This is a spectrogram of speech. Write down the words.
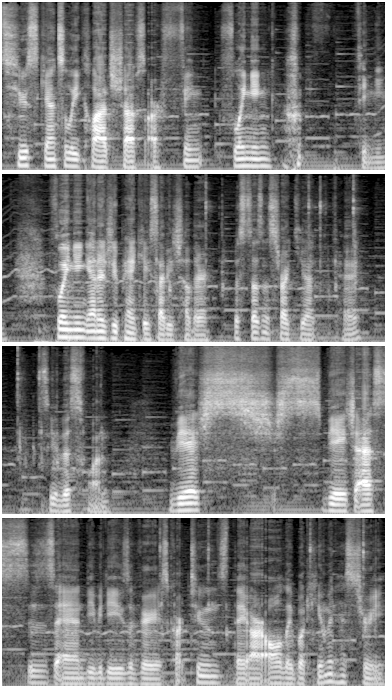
two scantily clad chefs are flinging, flinging, flinging energy pancakes at each other. This doesn't strike you. At, okay, see this one. VH VHSs and DVDs of various cartoons. They are all labeled human history.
